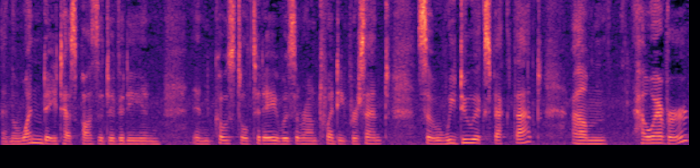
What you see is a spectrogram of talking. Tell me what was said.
and the one day test positivity in in coastal today was around 20 percent. So we do expect that. Um, However,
